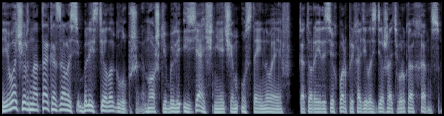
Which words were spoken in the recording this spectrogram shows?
Его чернота, казалось, блестела глубже, ножки были изящнее, чем у Стейнвеев, которые до сих пор приходилось держать в руках Ханнесу.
